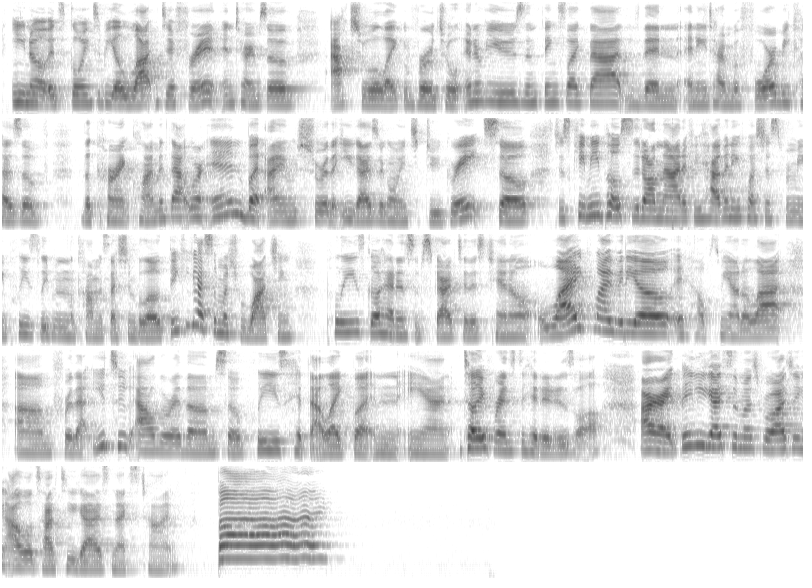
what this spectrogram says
you know it's going to be a lot different in terms of actual like virtual interviews and things like that than any time before because of the current climate that we're in. But I am sure that you guys are going to do great. So just keep me posted on that. If you have any questions for me, please leave them in the comment section below. Thank you guys so much for watching please go ahead and subscribe to this channel. Like my video, it helps me out a lot um, for that YouTube algorithm. So please hit that like button and tell your friends to hit it as well. All right, thank you guys so much for watching. I will talk to you guys next time.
